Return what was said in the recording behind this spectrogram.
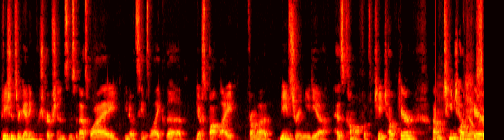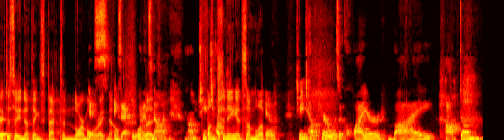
patients are getting prescriptions, and so that's why you know it seems like the you know spotlight from a mainstream media has come off of Change Healthcare. Um, Change Healthcare. Yeah, safe to say nothing's back to normal yes, right now. Exactly when it's not. Um, functioning at some level. Yeah. Change Healthcare was acquired by Optum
